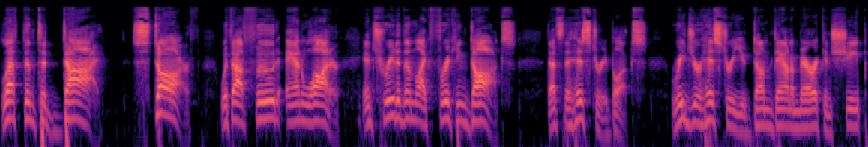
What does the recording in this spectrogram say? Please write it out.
left them to die, starve, without food and water, and treated them like freaking dogs. That's the history books. Read your history, you dumbed down American sheep.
